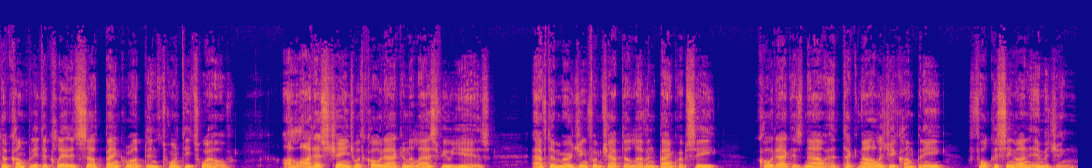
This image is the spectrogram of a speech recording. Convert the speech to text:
The company declared itself bankrupt in 2012. A lot has changed with Kodak in the last few years. After emerging from Chapter 11 bankruptcy, Kodak is now a technology company focusing on imaging.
